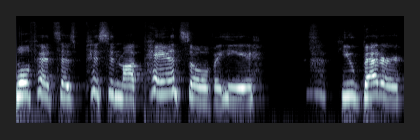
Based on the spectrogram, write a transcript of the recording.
Wolfhead says, pissing my pants over here. You better.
